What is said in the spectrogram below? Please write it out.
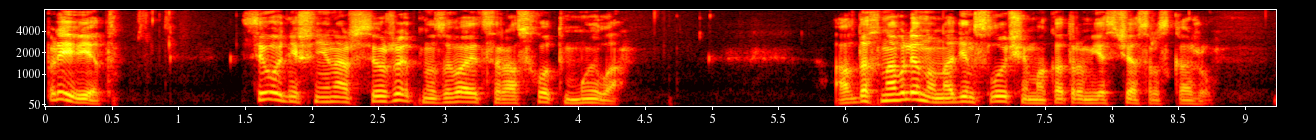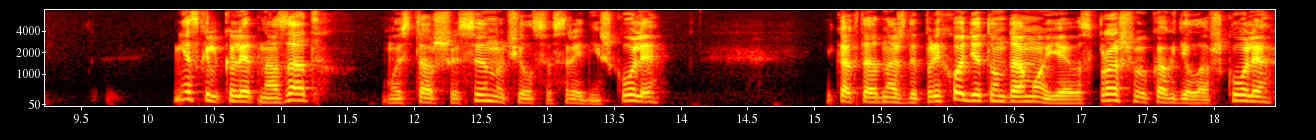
Привет! Сегодняшний наш сюжет называется «Расход мыла». А вдохновлен он один случаем, о котором я сейчас расскажу. Несколько лет назад мой старший сын учился в средней школе, и как-то однажды приходит он домой, я его спрашиваю, как дела в школе.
